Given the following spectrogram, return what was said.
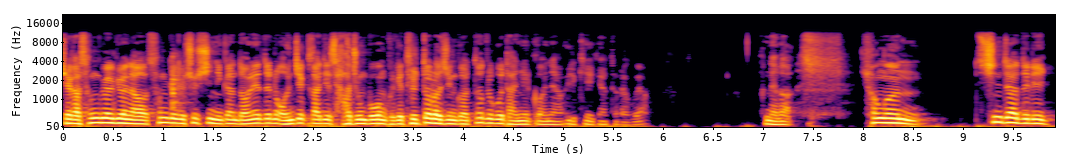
제가 성결교 나와 성결교 출신이니까 너네들은 언제까지 사중복음 그렇게 들떨어진 거 떠들고 다닐 거냐 이렇게 얘기하더라고요. 내가 형은 신자들이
